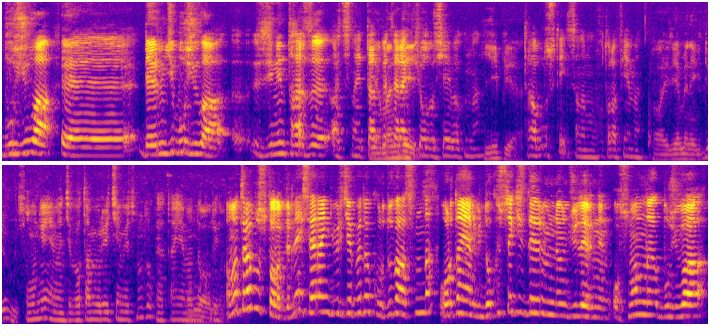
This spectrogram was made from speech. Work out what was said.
burjuva e, devrimci burjuva zinin tarzı açısından İttihat ve Yemen Terakki değil. olur şey bakımından. Libya. Trablus değil sanırım o fotoğraf Yemen. Hayır Yemen'e gidiyor mu hiç? Bulunuyor Yemen cephe. Vatan Hürriyet Cemiyeti'ni okuyor. Hatta Yemen'de Allah kuruyor. Allah. Ama Trablus da olabilir. Neyse herhangi bir cephede kurdu ve aslında oradan yani 1908 devriminin öncülerinin Osmanlı burjuva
